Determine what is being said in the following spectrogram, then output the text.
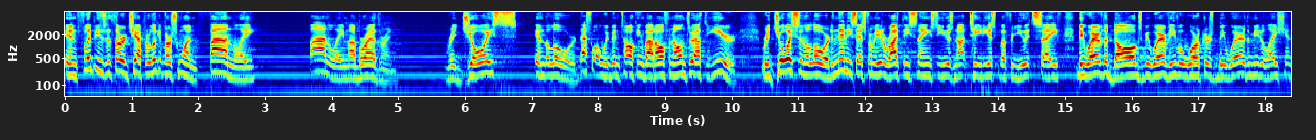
In Philippians, the third chapter, look at verse 1. Finally, finally, my brethren Rejoice in the Lord. That's what we've been talking about off and on throughout the year. Rejoice in the Lord. And then he says, For me to write these things to you is not tedious, but for you it's safe. Beware of the dogs, beware of evil workers, beware of the mutilation.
